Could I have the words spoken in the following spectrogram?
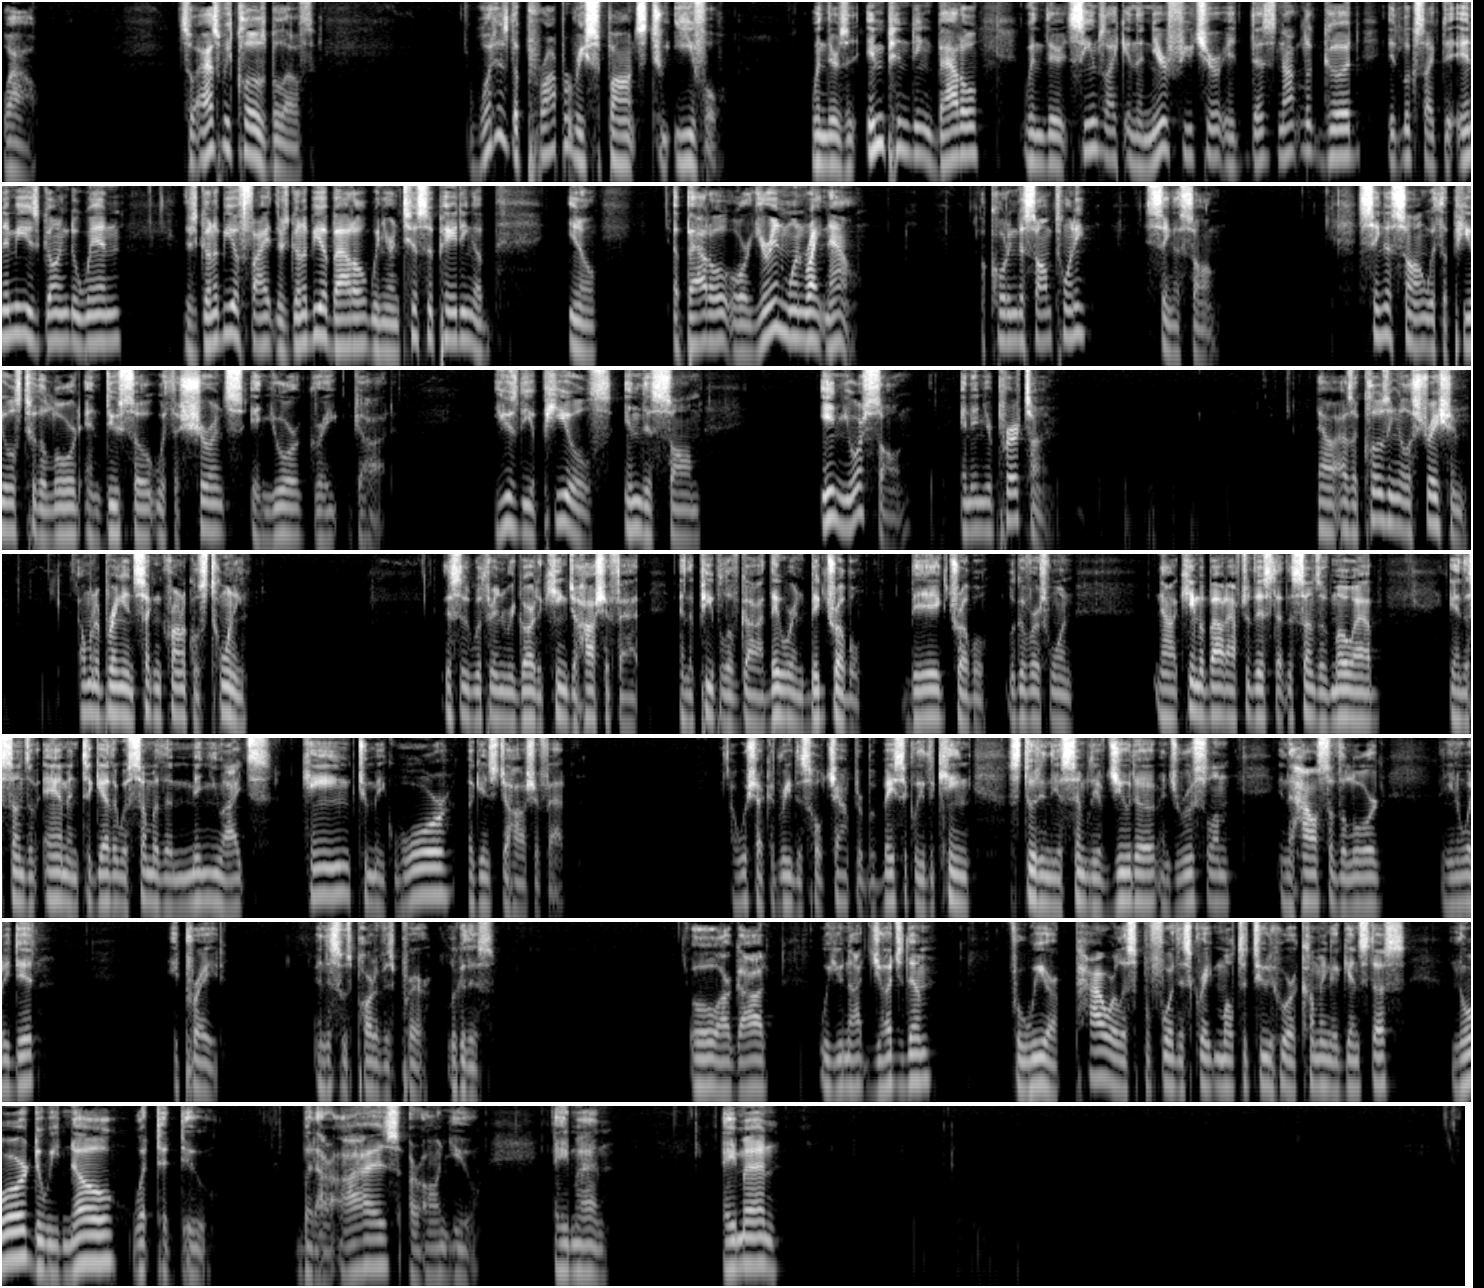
Wow. So, as we close, beloved, what is the proper response to evil when there's an impending battle? When there, it seems like in the near future it does not look good, it looks like the enemy is going to win. There's going to be a fight. There's going to be a battle. When you're anticipating a, you know, a battle, or you're in one right now. According to Psalm 20, sing a song. Sing a song with appeals to the Lord and do so with assurance in your great God. Use the appeals in this psalm in your song and in your prayer time. Now, as a closing illustration, I want to bring in Second Chronicles 20. This is with in regard to King Jehoshaphat and the people of God. They were in big trouble. Big trouble. Look at verse 1. Now it came about after this that the sons of Moab and the sons of Ammon, together with some of the Meunites, came to make war against Jehoshaphat. I wish I could read this whole chapter, but basically, the king stood in the assembly of Judah and Jerusalem in the house of the Lord. And you know what he did? He prayed. And this was part of his prayer. Look at this. Oh, our God, will you not judge them? For we are powerless before this great multitude who are coming against us nor do we know what to do, but our eyes are on you. Amen. Amen.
